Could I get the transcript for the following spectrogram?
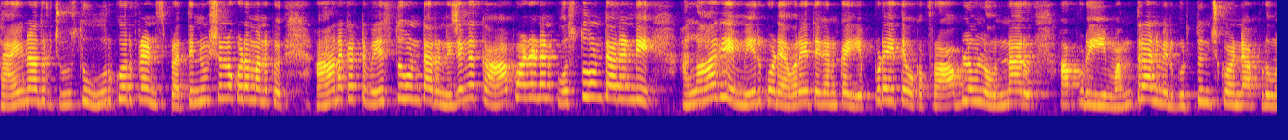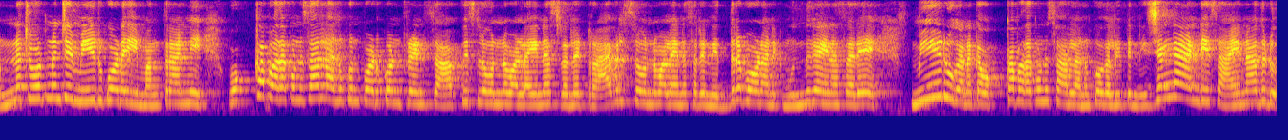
సాయినాథుడు చూస్తూ ఊరుకోరు ఫ్రెండ్స్. ప్రతి నిమిషంలో కూడా మనకు ఆనకట్ట వేస్తూ ఉంటారు. నిజంగా కాపాడడానికి వస్తూ ఉంటారండి. అలాగే మీరు కూడా ఎవరైతే కనుక ఎప్పుడైతే ఒక ప్రాబ్లంలో ఉన్నారు అప్పుడు ఈ మంత్రాన్ని మీరు గుర్తుంచుకోండి. అప్పుడు ఉన్న చోటు నుంచే మీరు కూడా ఈ మంత్రాన్ని ఒక్క పదకొండు సార్లు అనుకుని పడుకోండి ఫ్రెండ్స్. ఆఫీస్లో ఉన్న వాళ్ళైనా సరే ట్రావెల్స్లో ఉన్న వాళ్ళైనా సరే నిద్రపోవడానికి ముందుగా అయినా సరే మీరు గనక ఒక్క పదకొండు సార్లు అనుకోగలిగితే నిజంగా అండి సాయినాథుడు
